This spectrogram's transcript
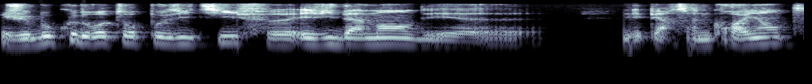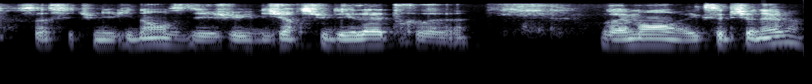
J'ai eu beaucoup de retours positifs, euh, évidemment des, euh, des personnes croyantes, ça c'est une évidence. J'ai reçu des lettres euh, vraiment exceptionnelles.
